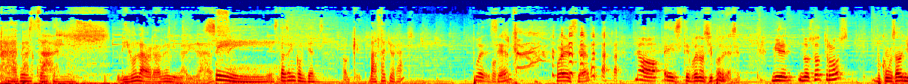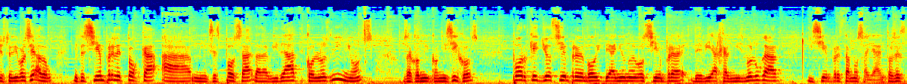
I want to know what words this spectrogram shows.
a ver, cuéntanos. Digo la verdad de mi Navidad. Sí, estás en confianza. Ok. ¿Vas a llorar? Puede ser, puede ser. No, este, bueno, sí podría ser. Miren, nosotros, como saben, yo estoy divorciado, entonces siempre le toca a mi ex esposa la Navidad con los niños, o sea, con, mi- con mis hijos, porque yo siempre me voy de año nuevo, siempre de viaje al mismo lugar y siempre estamos allá. Entonces,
